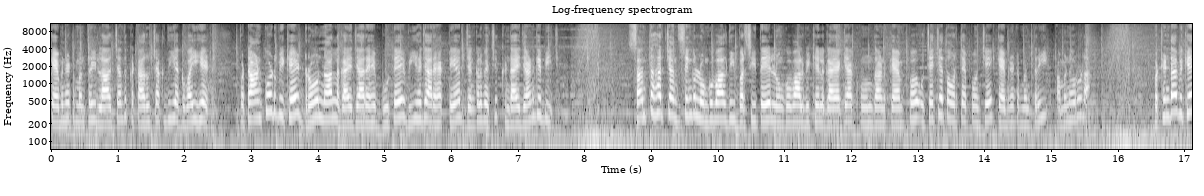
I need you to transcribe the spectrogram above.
ਕੈਬਨਿਟ ਮੰਤਰੀ ਲਾਲਚੰਦ ਕਟਾਰੂ ਚੱਕ ਦੀ ਅਗਵਾਈ ਹੇਠ। ਪਠਾਨਕੋਟ ਵਿਖੇ ਡਰੋਨ ਨਾਲ ਲਗਾਏ ਜਾ ਰਹੇ ਬੂਟੇ 20000 ਹੈਕਟੇਅਰ ਜੰਗਲ ਵਿੱਚ ਖੰਡਾਏ ਜਾਣਗੇ ਬੀਜ ਸੰਤ ਹਰਚੰਦ ਸਿੰਘ ਲੌਂਗੋਵਾਲ ਦੀ ਬਰਸੀ ਤੇ ਲੌਂਗੋਵਾਲ ਵਿਖੇ ਲਗਾਇਆ ਗਿਆ ਖੂਨਦਾਨ ਕੈਂਪ ਉਚੇਚੇ ਤੌਰ ਤੇ ਪਹੁੰਚੇ ਕੈਬਨਿਟ ਮੰਤਰੀ ਅਮਨ ਅਰੋੜਾ। ਬਠਿੰਡਾ ਵਿਖੇ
